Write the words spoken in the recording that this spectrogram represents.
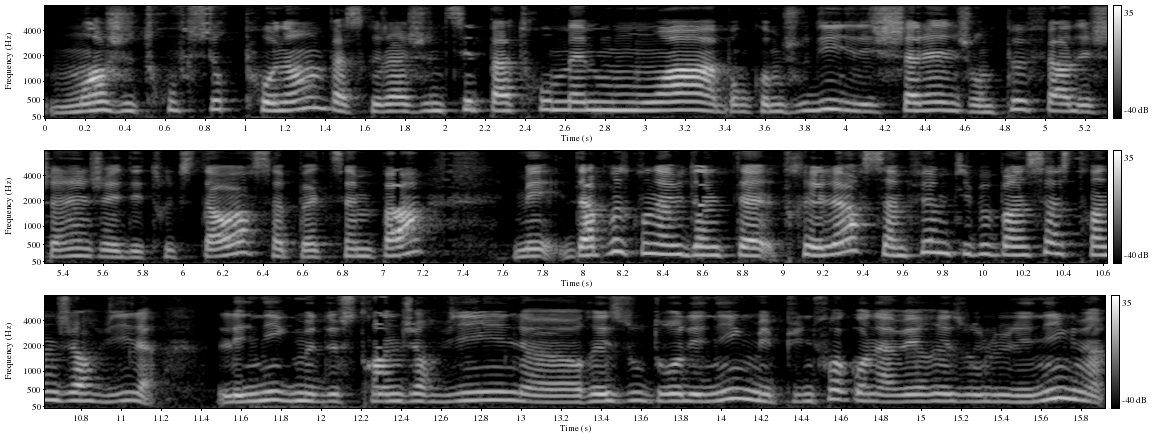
Moi, je trouve surprenant parce que là, je ne sais pas trop, même moi, bon, comme je vous dis, les challenges, on peut faire des challenges avec des trucs Star Wars, ça peut être sympa. Mais d'après ce qu'on a vu dans le trailer, ça me fait un petit peu penser à Strangerville. L'énigme de Strangerville, euh, résoudre l'énigme, et puis une fois qu'on avait résolu l'énigme,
